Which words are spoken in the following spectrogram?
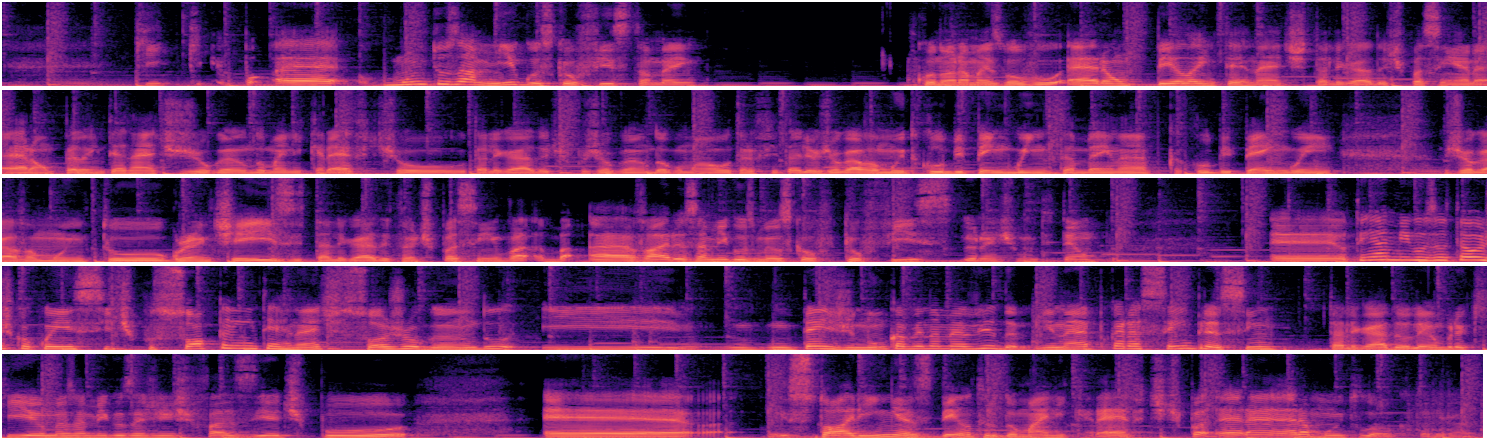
que, que é, muitos amigos que eu fiz também, quando eu era mais novo, eram pela internet, tá ligado? Tipo assim, eram pela internet jogando Minecraft ou, tá ligado? Tipo, jogando alguma outra fita ali. Eu jogava muito Clube Penguin também, na época, Clube Penguin. Jogava muito Grand Chase, tá ligado? Então, tipo assim, ah, vários amigos meus que eu, que eu fiz durante muito tempo é, eu tenho amigos até hoje que eu conheci, tipo, só pela internet, só jogando e. Entende? Nunca vi na minha vida. E na época era sempre assim, tá ligado? Eu lembro que eu e meus amigos a gente fazia, tipo. É, historinhas dentro do Minecraft. Tipo, era, era muito louco, tá ligado?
